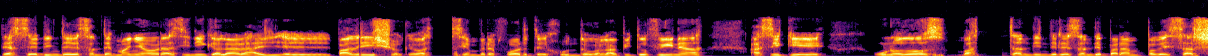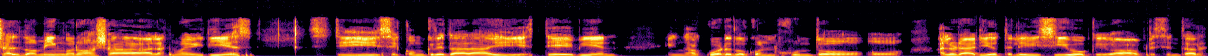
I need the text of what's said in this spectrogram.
de hacer interesantes maniobras, y ni que hablar el, padrillo que va siempre fuerte junto con la pitufina, así que uno dos bastante interesante para empezar ya el domingo, ¿no? Ya a las nueve y diez, si se concretara y esté bien en acuerdo con junto al horario televisivo que va a presentar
